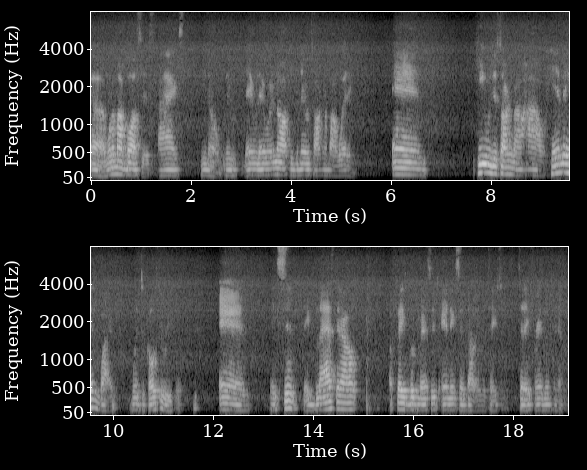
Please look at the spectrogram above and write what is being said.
uh, one of my bosses. I asked, you know, they they were they were in office and they were talking about wedding, and he was just talking about how him and his wife went to Costa Rica, and they sent they blasted out a Facebook message and they sent out invitations to their friends and family.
